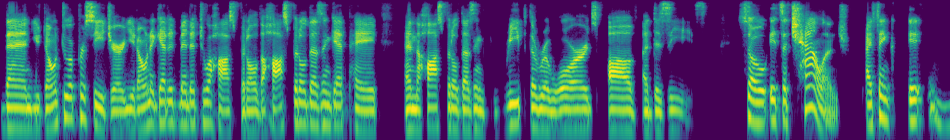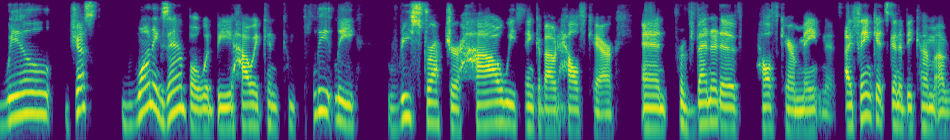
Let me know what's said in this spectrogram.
then you don't do a procedure, you don't get admitted to a hospital, the hospital doesn't get paid, and the hospital doesn't reap the rewards of a disease. So it's a challenge. I think it will just one example would be how it can completely restructure how we think about healthcare and preventative healthcare maintenance. I think it's going to become a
